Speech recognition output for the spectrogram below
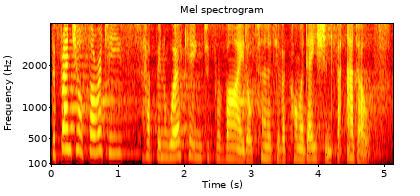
The French authorities have been working to provide alternative accommodation for adults,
